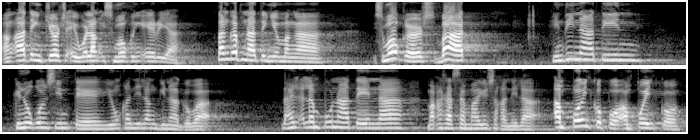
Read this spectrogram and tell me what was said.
Ang ating church ay walang smoking area. Tanggap natin yung mga smokers, but hindi natin kinukonsinte yung kanilang ginagawa. Dahil alam po natin na makasasama yun sa kanila. Ang point ko po, ang point ko,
